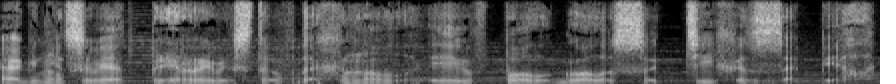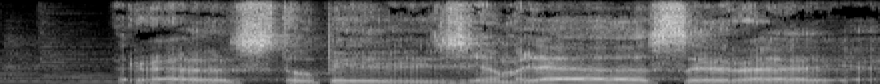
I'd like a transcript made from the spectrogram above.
Огнецвет прерывисто вдохнул и в полголоса тихо запел. «Раступи, земля сырая,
